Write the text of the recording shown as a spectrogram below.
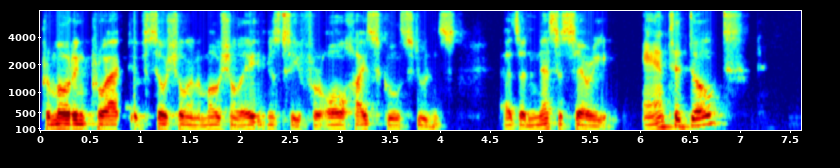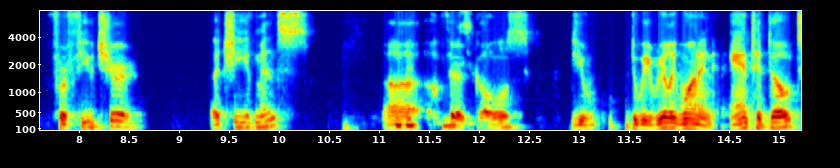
Promoting proactive social and emotional agency for all high school students as a necessary antidote for future achievements uh, of their goals. Do you, do we really want an antidote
